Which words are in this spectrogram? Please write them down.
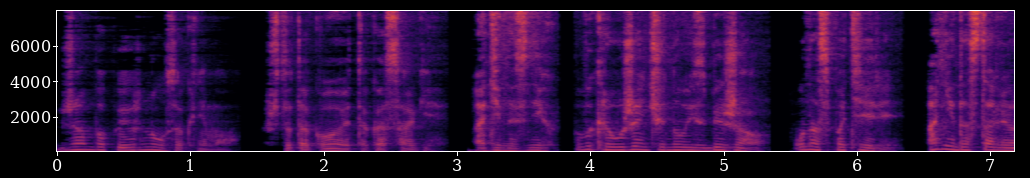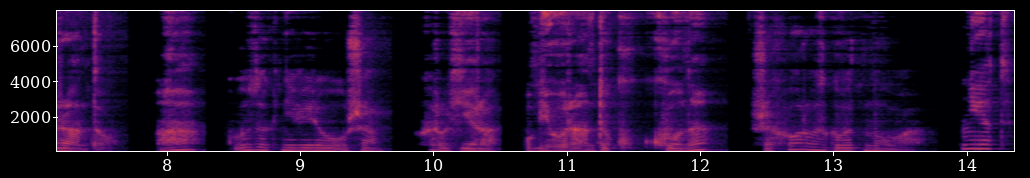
Джамбо повернулся к нему. «Что такое, Такасаги?» «Один из них выкрал женщину и сбежал. У нас потери. Они достали Ранту». «А?» Кузак не верил ушам. Харухира убил Ранту Куна? Шихору сглотнула. Нет,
